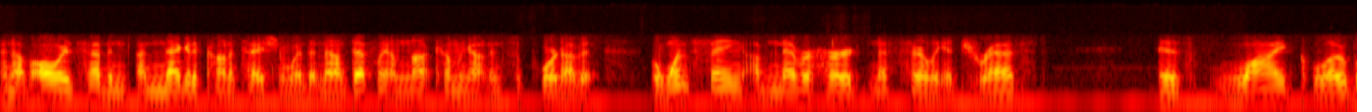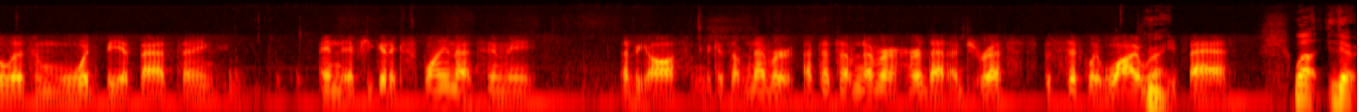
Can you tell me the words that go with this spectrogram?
and I've always had a, a negative connotation with it. Now, definitely, I'm not coming out in support of it, but one thing I've never heard necessarily addressed is why globalism would be a bad thing. And if you could explain that to me, that'd be awesome because I've never I've never heard that addressed specifically why would Right. be bad. Well, there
